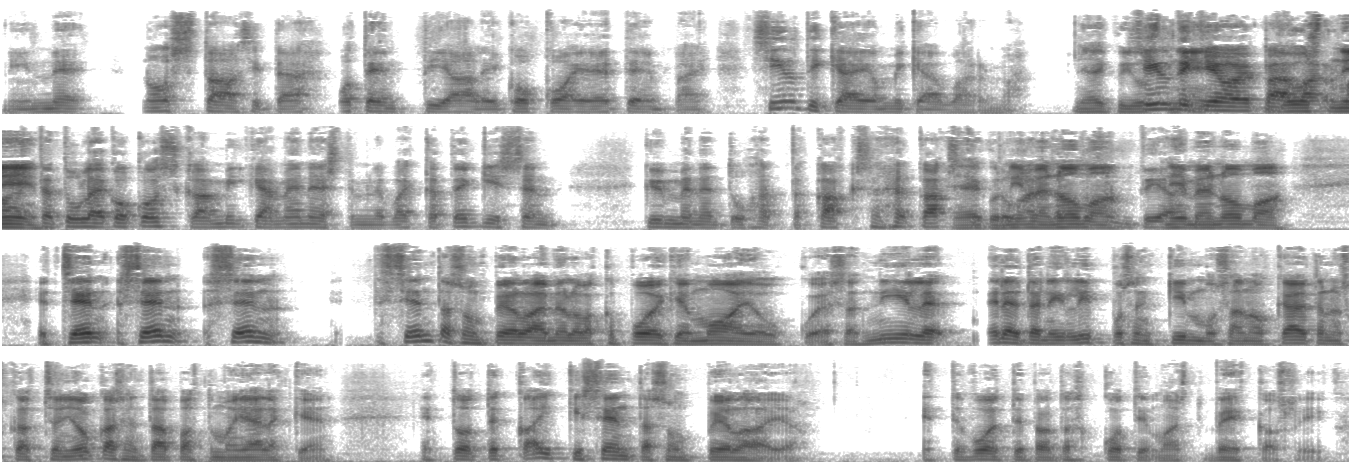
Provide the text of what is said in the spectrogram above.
niin ne nostaa sitä potentiaalia koko ajan eteenpäin. Siltikään ei ole mikään varma. Ja just Siltikin niin, on epävarmaa, niin. että tuleeko koskaan mikä menestyminen, vaikka tekisi sen 10 000, 20 000 nimenomaan, tuntia. Nimenomaan. Et sen, sen, sen, sen tason pelaajia meillä on vaikka poikien maajoukkueessa. Niille edeltäni Lipposen Kimmo sanoi käytännössä katsoen jokaisen tapahtuman jälkeen, että te olette kaikki sen tason pelaaja, että voitte pelata kotimaista veikkausliikaa.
